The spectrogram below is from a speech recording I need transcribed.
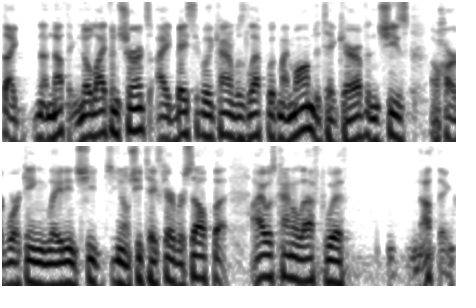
like nothing, no life insurance. I basically kind of was left with my mom to take care of, and she's a hardworking lady, and she, you know, she takes care of herself. But I was kind of left with nothing,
